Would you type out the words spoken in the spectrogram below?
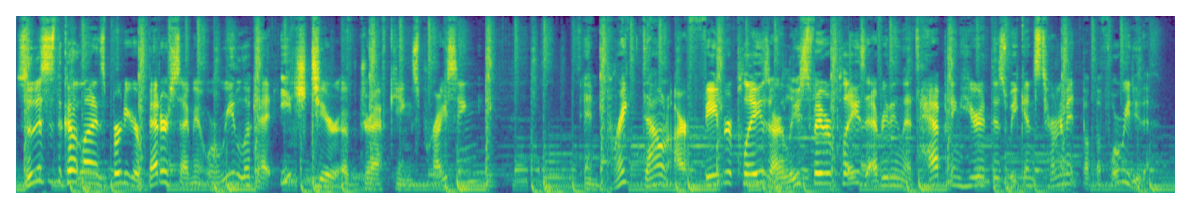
So this is the Cut Lines Birdie or Better segment where we look at each tier of DraftKings pricing and break down our favorite plays, our least favorite plays, everything that's happening here at this weekend's tournament. But before we do that,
